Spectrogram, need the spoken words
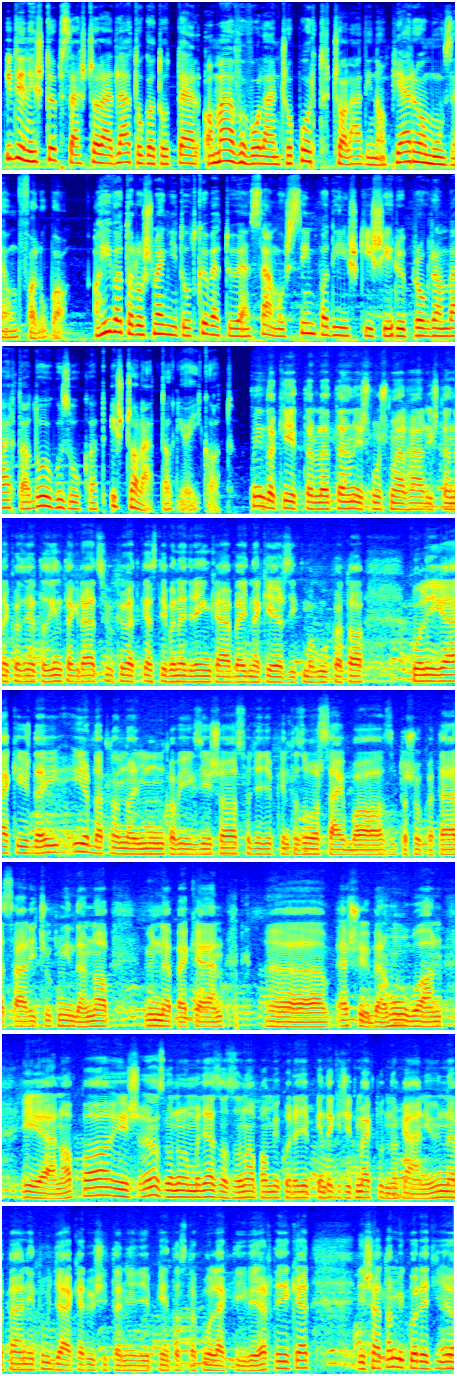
Idén is több száz család látogatott el a Máva Volán csoport családi napjára a múzeumfaluba. A hivatalos megnyitót követően számos színpadi és kísérő program várta a dolgozókat és családtagjaikat. Mind a két területen, és most már hál' Istennek azért az integráció következtében egyre inkább egynek érzik magukat a kollégák is, de írdatlan nagy munkavégzés az, hogy egyébként az országba az utasokat elszállítsuk minden nap, ünnepeken, esőben, hóban, éjjel-nappal, és azt gondolom, hogy ez az a nap, amikor egyébként egy kicsit meg tudnak állni ünnepelni, tudják erősíteni egyébként azt a kollektív értéket, és hát amikor egy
